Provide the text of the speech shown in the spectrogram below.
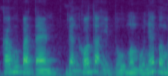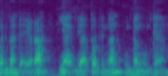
kabupaten, dan kota itu mempunyai pemerintah daerah yang diatur dengan undang-undang.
